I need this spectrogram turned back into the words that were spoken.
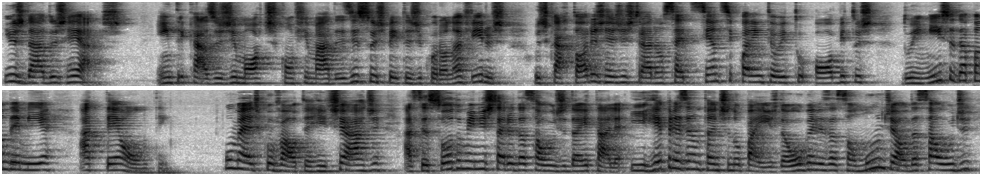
e os dados reais. Entre casos de mortes confirmadas e suspeitas de coronavírus, os cartórios registraram 748 óbitos do início da pandemia até ontem. O médico Walter Ricciardi, assessor do Ministério da Saúde da Itália e representante no país da Organização Mundial da Saúde,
